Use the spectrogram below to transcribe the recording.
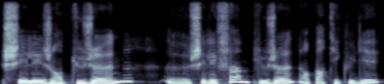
chez les gens plus jeunes, euh, chez les femmes plus jeunes en particulier,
